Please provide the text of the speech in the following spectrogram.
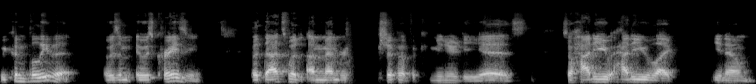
we couldn't believe it. It was it was crazy. But that's what a membership of a community is. So how do you how do you like you know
